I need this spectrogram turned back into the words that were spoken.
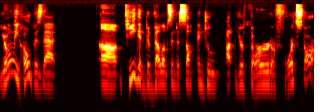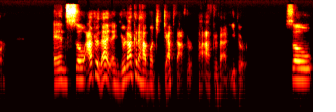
Your only hope is that uh Keegan develops into some into uh, your third or fourth star. And so after that, and you're not going to have much depth after after that either. So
